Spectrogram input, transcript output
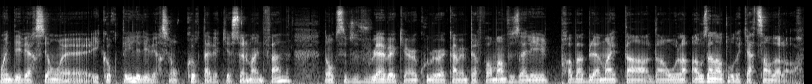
vont être des versions euh, écourtées, les versions courtes avec seulement une fan. Donc, si vous voulez avec un couleur quand même performant, vous allez probablement être aux alentours de 400 dollars.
